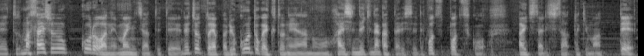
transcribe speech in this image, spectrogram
えーとまあ、最初の頃はね毎日やっててでちょっとやっぱ旅行とか行くとねあの配信できなかったりしててポツポツこう空いてたりした時もあって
